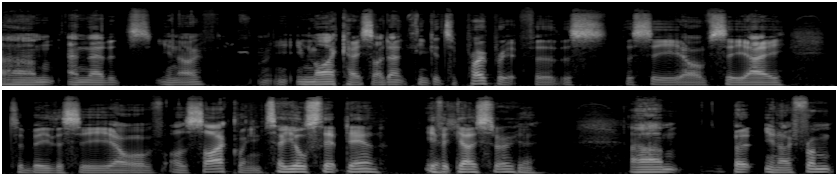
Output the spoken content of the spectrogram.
um, and that it's you know in my case, I don't think it's appropriate for this, the CEO of CA to be the CEO of AusCycling. So you'll step down if yes. it goes through. Yeah. Um, but you know, from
